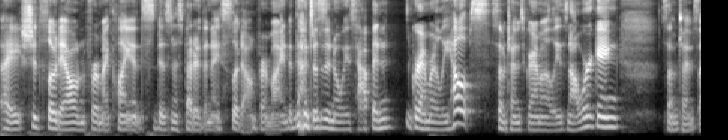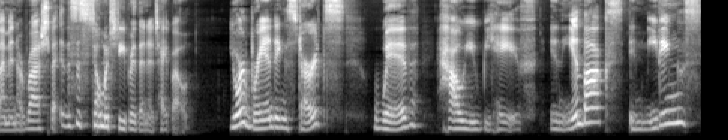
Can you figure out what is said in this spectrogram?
I should slow down for my client's business better than I slow down for mine, but that doesn't always happen. Grammarly helps. Sometimes Grammarly is not working. Sometimes I'm in a rush, but this is so much deeper than a typo. Your branding starts with how you behave in the inbox, in meetings,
